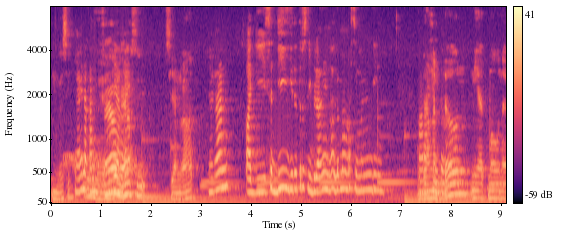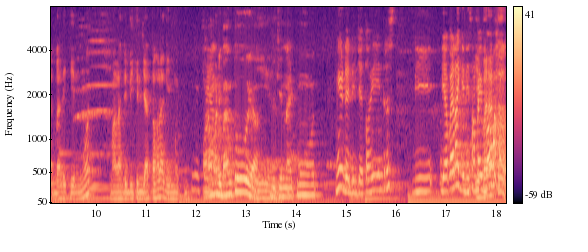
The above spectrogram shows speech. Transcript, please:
Enggak sih, Nggak enak kan? Saya Iya nggak kan? enak sih. sian banget. Ya kan? Lagi sedih gitu terus dibilangin lalu mah masih mending. Udah Parah itu. ngedown, niat mau naik balikin mood, malah dibikin jatuh lagi mood. Iya, Orang mau dibantu ya, Iya. bikin naik mood. ini udah dijatuhin terus di diapain lagi nih sampai Ibarat bawah. tuh,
